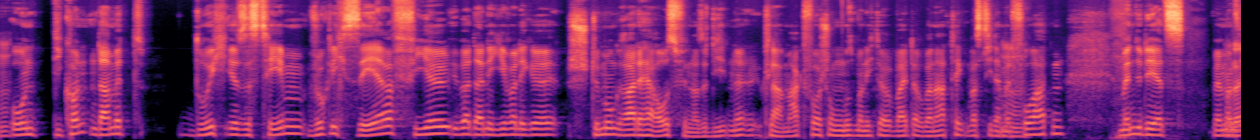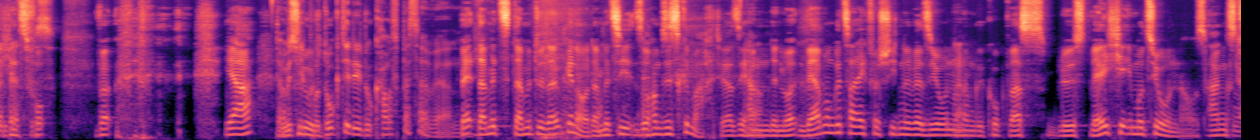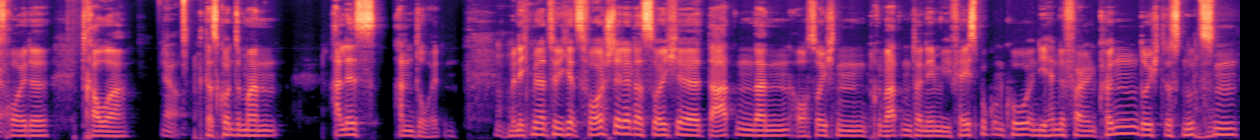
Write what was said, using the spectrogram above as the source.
Und die konnten damit durch ihr System wirklich sehr viel über deine jeweilige Stimmung gerade herausfinden. Also die, ne, klar, Marktforschung muss man nicht da weit darüber nachdenken, was die damit vorhatten. Wenn du dir jetzt, wenn man Oder sich jetzt vor, ja, Damit absolut. die Produkte, die du kaufst, besser werden. Damit, damit du genau, damit sie, so haben sie es gemacht. Ja, sie Ja. haben den Leuten Werbung gezeigt, verschiedene Versionen und haben geguckt, was löst welche Emotionen aus. Angst, Ja. Freude, Trauer. ja. Das konnte man alles andeuten. Mhm. Wenn ich mir natürlich jetzt vorstelle, dass solche Daten dann auch solchen privaten Unternehmen wie Facebook und Co. in die Hände fallen können durch das Mhm. Nutzen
